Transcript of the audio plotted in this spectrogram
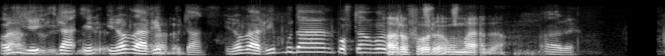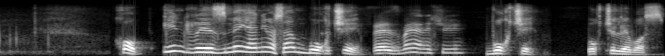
آره این اینا رقیب آره. بودن. اینا رقیب بودن گفتن آقا آره فوره اومدن. آره. خب این رزمه یعنی مثلا بغچه. رزمه یعنی چی؟ بغچه. بغچه لباس.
